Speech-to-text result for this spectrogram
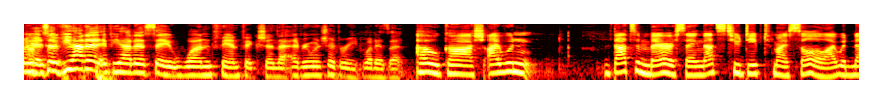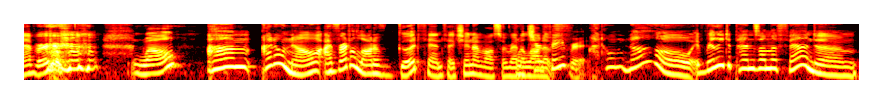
Okay, so if you had to if you had to say one fan fiction that everyone should read, what is it? Oh gosh, I wouldn't. That's embarrassing. That's too deep to my soul. I would never. Well, Um, I don't know. I've read a lot of good fan fiction. I've also read What's a lot your of favorite? I don't know. It really depends on the fandom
